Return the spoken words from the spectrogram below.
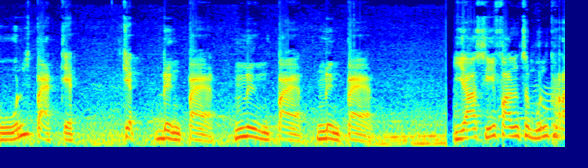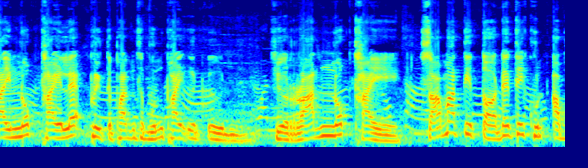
087 718 1818 ยาสีฟันสมุนไพรนกไทยและผลิตภัณฑ์สมุนไพรอื่นๆ ที่ร้านนกไทย สามารถติดต่อได้ที่คุณอัม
